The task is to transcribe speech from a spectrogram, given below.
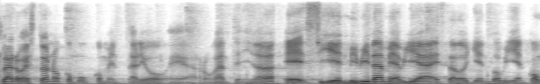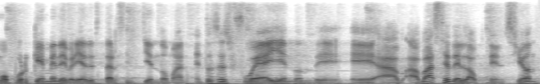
claro, esto no como un comentario eh, arrogante ni nada. Eh, si en mi vida me había estado yendo bien, como por qué me debería de estar sintiendo mal. Entonces fue ahí en donde, eh, a, a, base de la obtención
